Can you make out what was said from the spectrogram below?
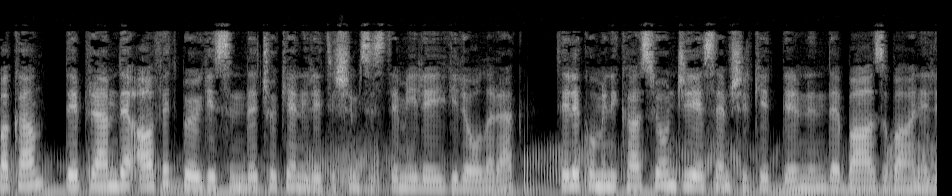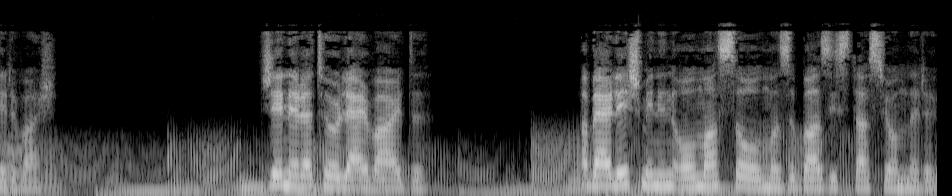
Bakan, depremde afet bölgesinde çöken iletişim sistemiyle ilgili olarak, telekomünikasyon GSM şirketlerinin de bazı bahaneleri var. Jeneratörler vardı. Haberleşmenin olmazsa olmazı baz istasyonları.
